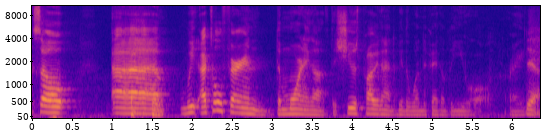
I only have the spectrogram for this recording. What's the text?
So, uh, we I told Farron the morning of that she was probably gonna have to be the one to pick up the U-Haul, right? Yeah.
